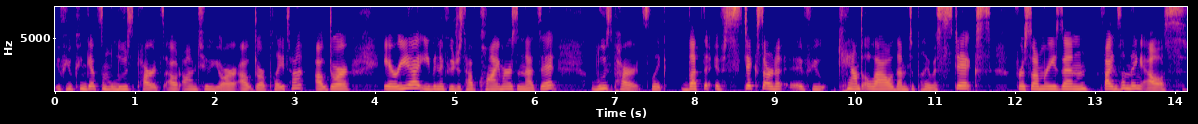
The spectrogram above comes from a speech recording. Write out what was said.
if you can get some loose parts out onto your outdoor playtime, outdoor area, even if you just have climbers and that's it, loose parts like let the if sticks aren't if you can't allow them to play with sticks for some reason find something else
